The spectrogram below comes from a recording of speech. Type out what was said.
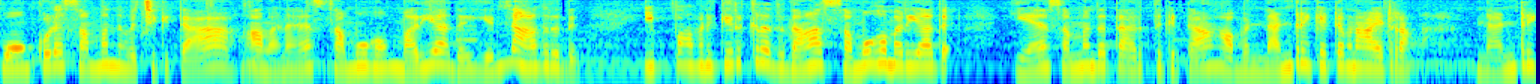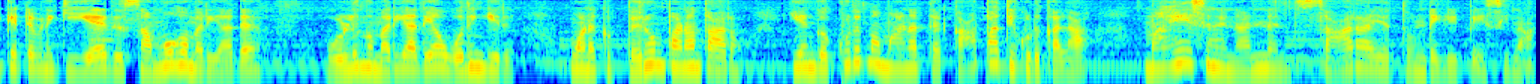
உன் கூட சம்மந்தம் வச்சுக்கிட்டா அவனை சமூகம் மரியாதை என்ன ஆகுறது? இப்போ அவனுக்கு இருக்கிறது தான் சமூக மரியாதை. என் சம்மந்தத்தை அறுத்துக்கிட்டா அவன் நன்றி கெட்டவன் ஆயிடுறான். நன்றி கெட்டவனுக்கு ஏது சமூக மரியாதை? ஒழுங்கு மரியாதையா ஒதுங்கிரு. உனக்கு பெரும் பணம் தாரோம். எங்க குடும்ப மானத்தை காப்பாத்தி கொடுக்கலா? மகேசனின் அண்ணன் சாராய தொண்டையில் பேசினான்.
